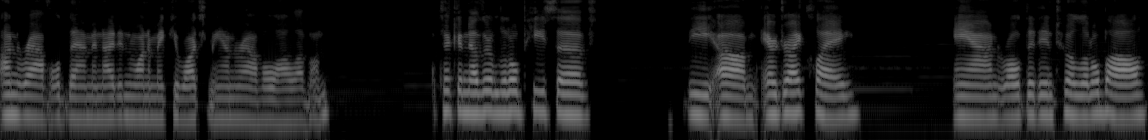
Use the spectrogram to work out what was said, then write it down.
unraveled them, and I didn't want to make you watch me unravel all of them. I took another little piece of the um, air dry clay and rolled it into a little ball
